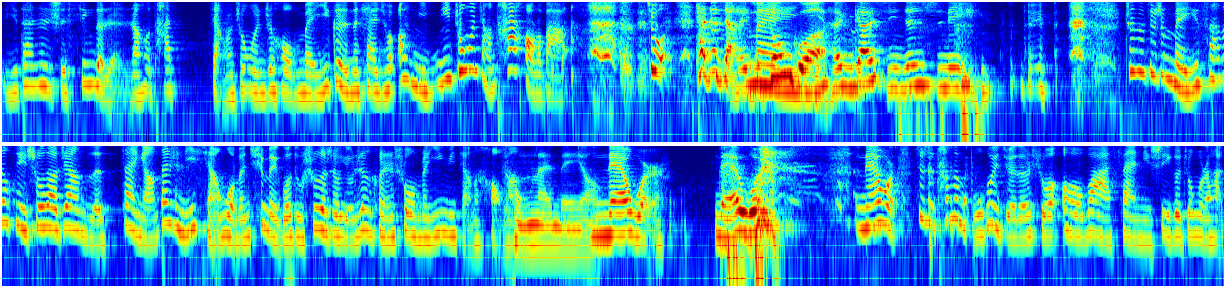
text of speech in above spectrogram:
一旦认识新的人，然后他讲了中文之后，每一个人的下一句说：“哦，你你中文讲太好了吧？”就 他就讲了一句：“中国很高兴认识你。” 真的就是每一次他都可以收到这样子的赞扬，但是你想，我们去美国读书的时候，有任何人说我们英语讲的好吗？从来没有，never，never，never，就是他们不会觉得说，哦，哇塞，你是一个中国人哈，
